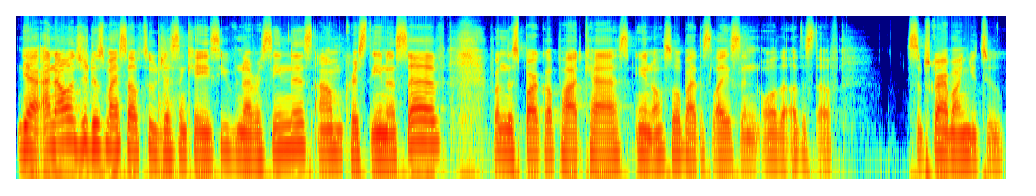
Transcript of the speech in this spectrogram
Yeah, and I'll introduce myself too, just in case you've never seen this. I'm Cristina Sev from the Spark Up podcast and also by the Slice and all the other stuff. Subscribe on YouTube.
